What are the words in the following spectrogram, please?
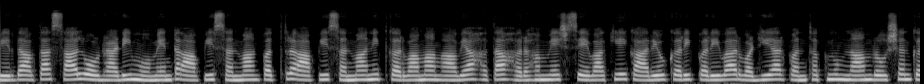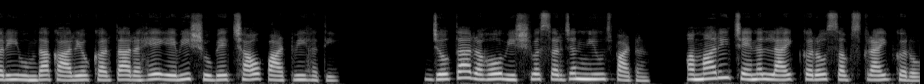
બિરદાવતા સાલ ઓઢાડી મોમેન્ટ આપી સન્માનપત્ર આપી સન્માનિત કરવામાં આવ્યા હતા. હરહંમેશ સેવાકીય કાર્યો કરી પરિવાર વઢિયાર પંથકનું નામ રોશન કરી ઉમદા કાર્યો કરતા રહે એવી શુભેચ્છાઓ પાઠવી હતી. જોતા રહો વિશ્વ સર્જન ન્યૂઝ પાટણ. અમારી ચેનલ લાઇક કરો, સબસ્ક્રાઇબ કરો.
